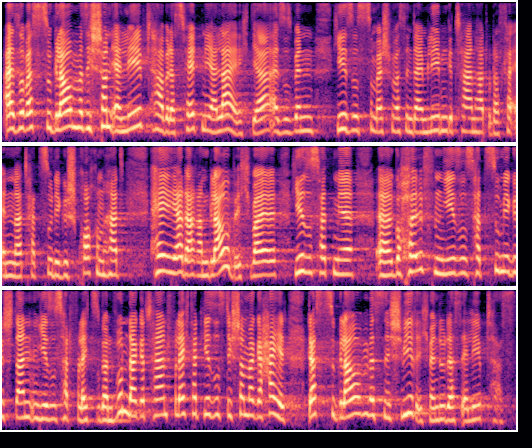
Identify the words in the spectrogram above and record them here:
Also was zu glauben, was ich schon erlebt habe, das fällt mir ja leicht. Ja? Also wenn Jesus zum Beispiel was in deinem Leben getan hat oder verändert hat, zu dir gesprochen hat, hey, ja, daran glaube ich, weil Jesus hat mir äh, geholfen, Jesus hat zu mir gestanden, Jesus hat vielleicht sogar ein Wunder getan, vielleicht hat Jesus dich schon mal geheilt. Das zu glauben ist nicht schwierig, wenn du das erlebt hast.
